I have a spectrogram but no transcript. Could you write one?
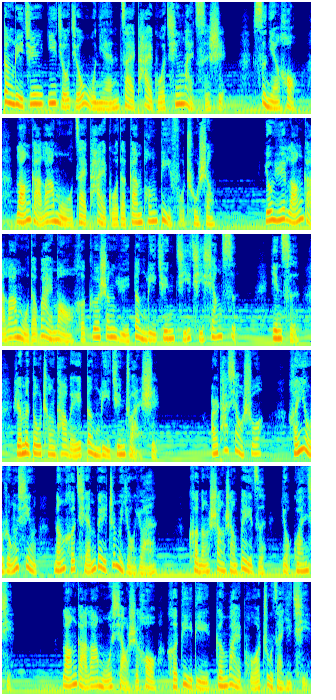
邓丽君一九九五年在泰国清迈辞世，四年后，朗嘎拉姆在泰国的甘烹毕府出生。由于朗嘎拉姆的外貌和歌声与邓丽君极其相似，因此人们都称她为邓丽君转世。而他笑说：“很有荣幸能和前辈这么有缘，可能上上辈子有关系。”朗嘎拉姆小时候和弟弟跟外婆住在一起，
